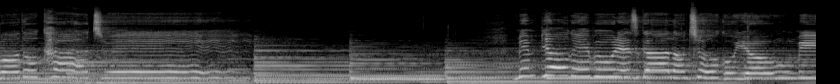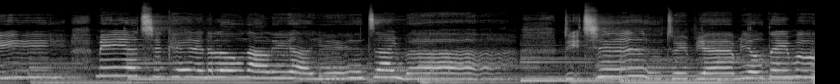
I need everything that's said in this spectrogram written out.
ပေါ်တော့ခါကျွေ စကားလုံးချို့ကိုယုံပြီးမင်းရဲ့ချစ်ခဲ့တဲ့နှလုံးသားလေးရရင်တိုင်းပါဒီချစ်တွေပြန်မယုံသိမ့်ဘူး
